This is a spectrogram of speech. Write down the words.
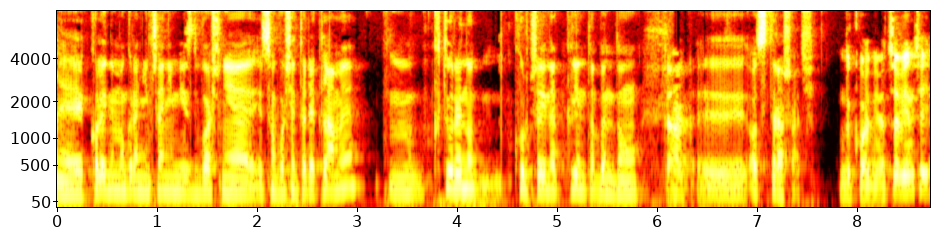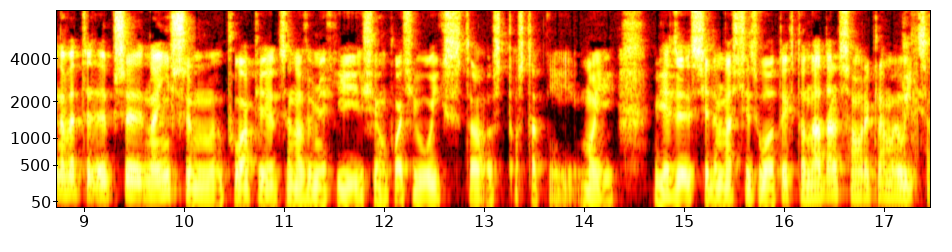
E, kolejnym ograniczeniem jest właśnie, są właśnie te reklamy, które no kurczę jednak klienta będą tak. E, odstraszać. Dokładnie. A co więcej, nawet y, przy najniższym pułapie cenowym, jaki się płaci Wix, to z ostatniej mojej wiedzy z 17 zł, to nadal są reklamy Wixa.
